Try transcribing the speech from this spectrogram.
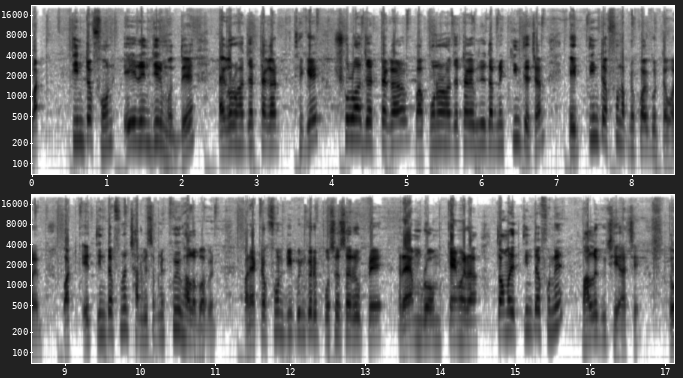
বাট তিনটা ফোন এই রেঞ্জের মধ্যে এগারো হাজার টাকার থেকে ষোলো হাজার টাকা বা পনেরো হাজার টাকা যদি আপনি কিনতে চান, এই তিনটা ফোন আপনি ক্রয় করতে পারেন। বাট এই তিনটা ফোনের সার্ভিস আপনি খুবই ভালো পাবেন। কারণ একটা ফোন ডিপেন্ড করে প্রসেসরের উপরে র্যাম রোম ক্যামেরা তো আমার এই তিনটা ফোনে ভালো কিছুই আছে। তো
